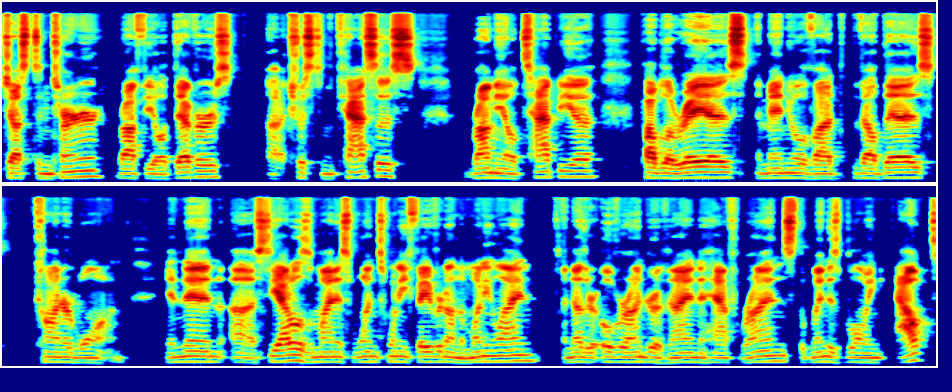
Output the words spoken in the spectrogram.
Justin Turner, Rafael Devers, uh, Triston Casas, Raimel Tapia, Pablo Reyes, Enmanuel Valdez, Connor Wong. And then uh, Seattle's minus 120 favorite on the money line. Another over under of nine and a half runs. The wind is blowing out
